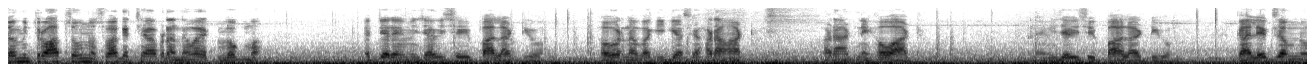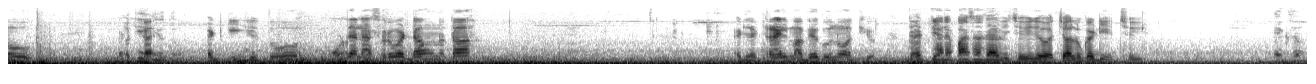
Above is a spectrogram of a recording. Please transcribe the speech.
તો મિત્રો આપ સૌનું સ્વાગત છે આપણા નવા એક વ્લોગમાં અત્યારે અમે જાવી છે પાલ આટીઓ સવારના વાગી ગયા છે સાડા આઠ. સાડા આઠ નહીં સવા આઠ. અને અમે જાવી છે પાલ આટીઓ કાલ એક્ઝામનું અટકી ગયું હતું. અટકી ગયું હતું. મોરદાના સર્વર ડાઉન હતા. એટલે ટ્રાયલમાં ભેગું ન થયું. તો અત્યારે પાછા જ આવી છે જો ચાલુ ગાડી જ છે એક્ઝામ.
